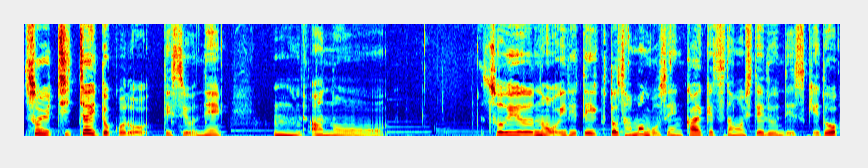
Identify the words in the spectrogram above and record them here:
そういうちっちゃいところですよね。うん、あのそういうのを入れていくと3万5,000回決断をしてるんですけど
